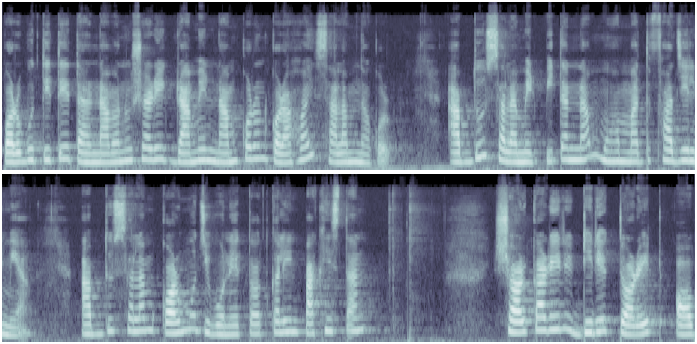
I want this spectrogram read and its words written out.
পরবর্তীতে তার নামানুসারে গ্রামের নামকরণ করা হয় সালামনগর। আব্দুস সালামের পিতার নাম মোহাম্মদ ফাজিল মিয়া। আব্দুস সালাম কর্মজীবনে তৎকালীন পাকিস্তান সরকারের ডিরেক্টরেট অব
